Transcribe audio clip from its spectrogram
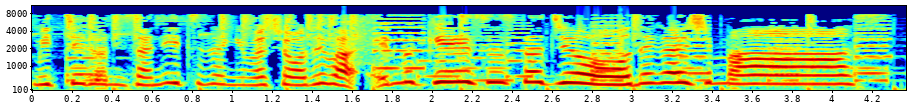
ミッチェロニさんにつなぎましょう。では、MKS スタジオをお願いしまーす。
